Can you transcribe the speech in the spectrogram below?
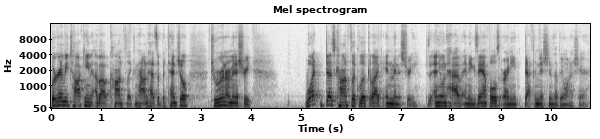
we're going to be talking about conflict and how it has the potential to ruin our ministry. What does conflict look like in ministry? Does anyone have any examples or any definitions that they want to share?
